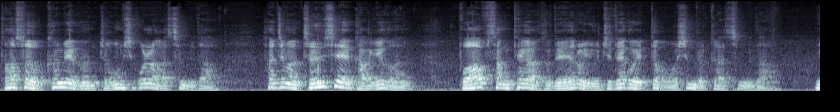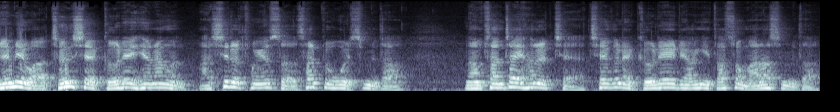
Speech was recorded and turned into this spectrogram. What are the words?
다소 금액은 조금씩 올라갔습니다. 하지만 전세 가격은 보합 상태가 그대로 유지되고 있다고 보시면 될 것 같습니다. 매매와 전세 거래 현황은 아시를 통해서 살펴보고 있습니다. 남산자의 하늘채 최근에 거래량이 다소 많았습니다.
